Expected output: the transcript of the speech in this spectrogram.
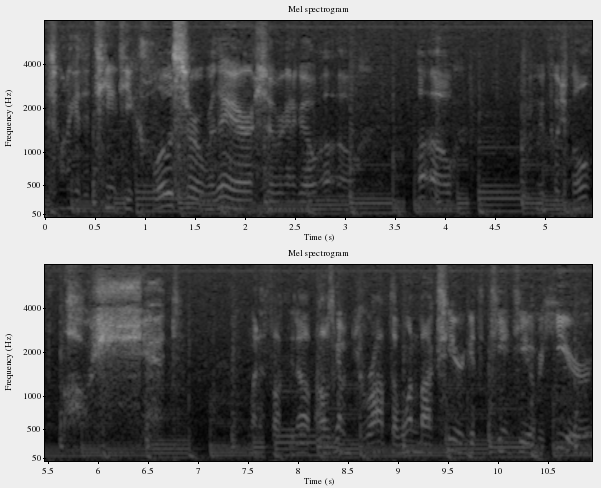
Just want to get the TNT closer over there, so we're going to go... Uh-oh. Uh-oh. Push both? Oh, shit. Might have fucked it up. I was to drop the one box here, get the TNT over here,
